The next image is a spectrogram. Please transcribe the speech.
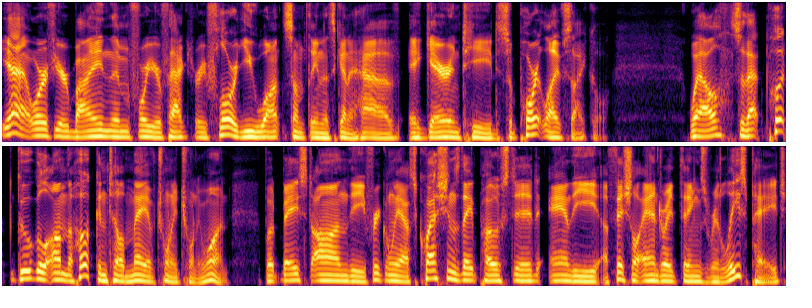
Yeah, or if you're buying them for your factory floor, you want something that's going to have a guaranteed support lifecycle. Well, so that put Google on the hook until May of 2021. But based on the frequently asked questions they posted and the official Android Things release page,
